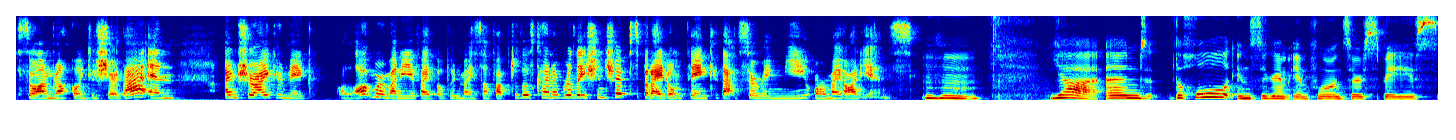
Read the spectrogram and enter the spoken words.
so i'm not going to share that. And i'm sure i could make a lot more money if I'd opened myself up to those kind of relationships, but I don't think that's serving me or my audience. Mhm. Yeah, and the whole Instagram influencer space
